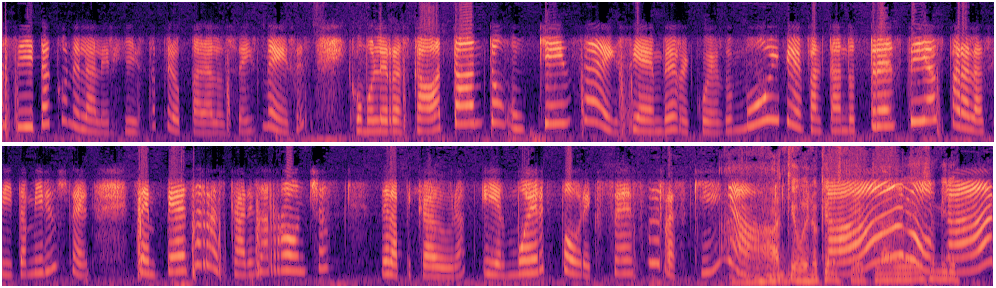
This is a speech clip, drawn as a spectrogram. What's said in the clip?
la cita con el alergista, pero para los seis meses, como le rascaba tanto, un 15 de diciembre, recuerdo muy bien, faltando tres días para la cita, mire usted, se empieza a rascar esas ronchas de la picadura y él muere por exceso de rasquiña. Ah, qué bueno que nos quede claro Claro, eso, mire. claro,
